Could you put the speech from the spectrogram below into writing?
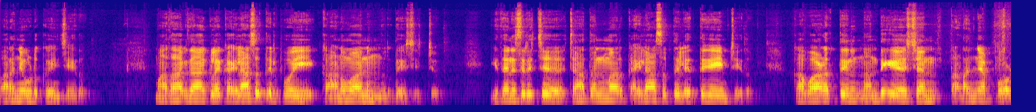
പറഞ്ഞു കൊടുക്കുകയും ചെയ്തു. മാതാപിതാക്കളെ കൈലാസത്തിൽ പോയി കാണുവാനും നിർദ്ദേശിച്ചു. ഇതനുസരിച്ച് ചാത്തന്മാർ കൈലാസത്തിൽ എത്തുകയും ചെയ്തു. കവാടത്തിൽ നന്ദികേശൻ തടഞ്ഞപ്പോൾ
